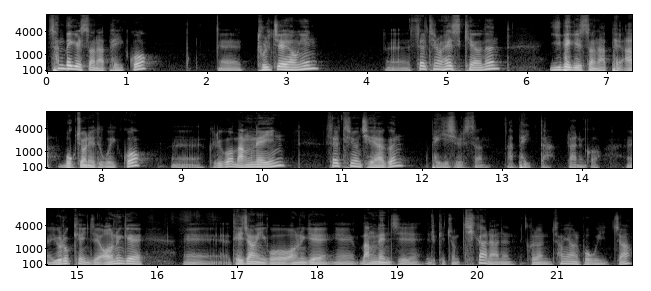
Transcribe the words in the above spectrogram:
301선 앞에 있고 예, 둘째 형인 예, 셀트리온 헬스케어는 201선 앞에 앞 목전에 두고 있고 예, 그리고 막내인 셀트리온 제약은 121선 앞에 있다 라는 거. 이렇게 이제 어느 게 예, 대장이고 어느 게 예, 막내인지 이렇게 좀 티가 나는 그런 성향을 보고 있죠.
